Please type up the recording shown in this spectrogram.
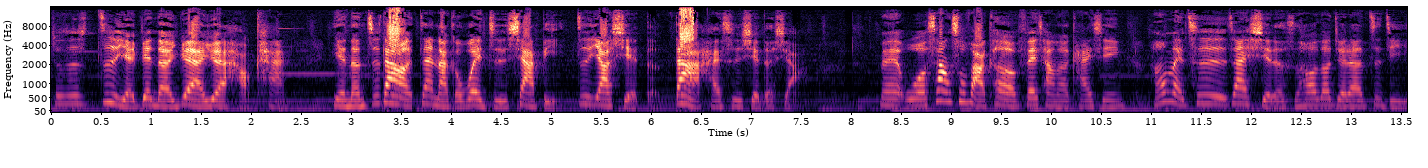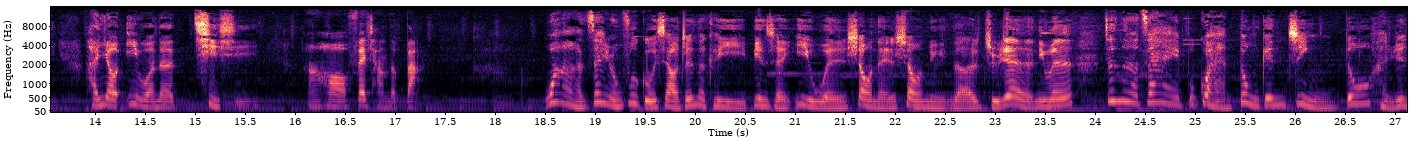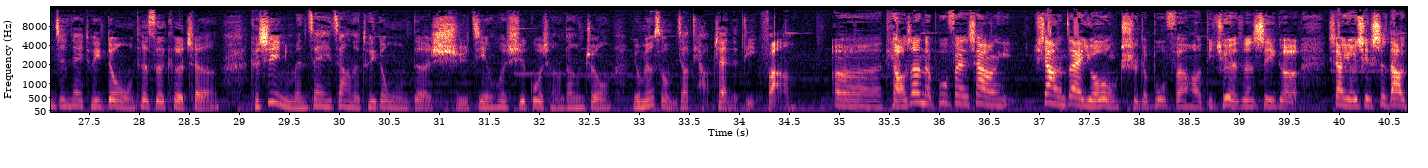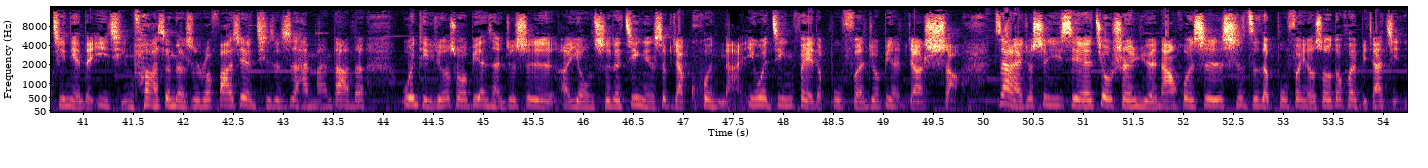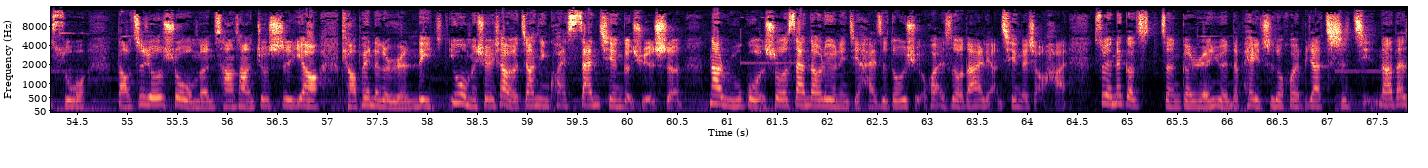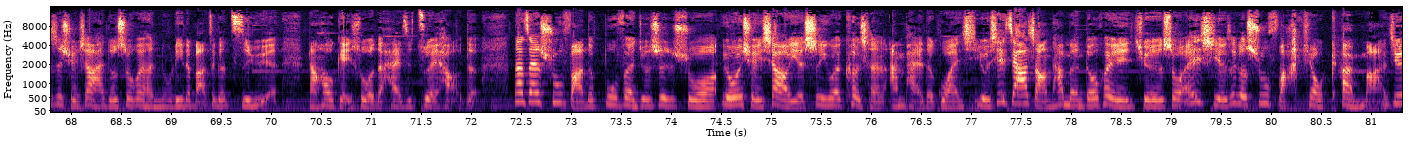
就是字也变得越来越好看。也能知道在哪个位置下笔，字要写的大还是写的小。每我上书法课非常的开心，然后每次在写的时候都觉得自己很有译文的气息，然后非常的棒。哇，在荣富国小真的可以变成译文少男少女呢！主任，你们真的在不管动跟静都很认真在推动特色课程。可是你们在这样的推动的时间或是过程当中，有没有什么比较挑战的地方？呃，挑战的部分像。像在游泳池的部分哈，的确也真是一个像，尤其是到今年的疫情发生的时候，发现其实是还蛮大的问题，就是说变成就是呃泳池的经营是比较困难，因为经费的部分就变得比较少。再来就是一些救生员啊，或者是师资的部分，有时候都会比较紧缩，导致就是说我们常常就是要调配那个人力，因为我们学校有将近快三千个学生，那如果说三到六年级孩子都学坏，是有大概两千个小孩，所以那个整个人员的配置都会比较。吃紧，那但是学校还都是会很努力的把这个资源，然后给所有的孩子最好的。那在书法的部分，就是说，因为学校也是因为课程安排的关系，有些家长他们都会觉得说，哎，写这个书法要干嘛？就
